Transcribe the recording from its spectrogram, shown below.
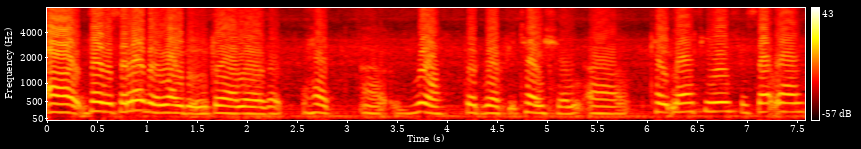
Uh, there was another lady down there that had a real good reputation. Uh, Kate Matthews, is that right?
